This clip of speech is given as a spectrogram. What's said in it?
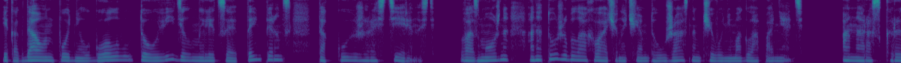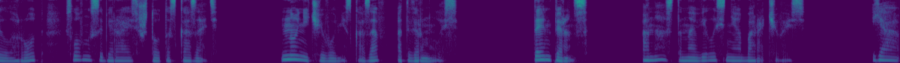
и когда он поднял голову, то увидел на лице Темперанс такую же растерянность. Возможно, она тоже была охвачена чем-то ужасным, чего не могла понять. Она раскрыла рот, словно собираясь что-то сказать. Но ничего не сказав, отвернулась. Темперанс. Она остановилась, не оборачиваясь. Я...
